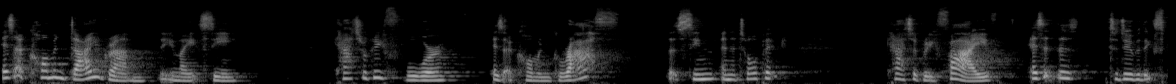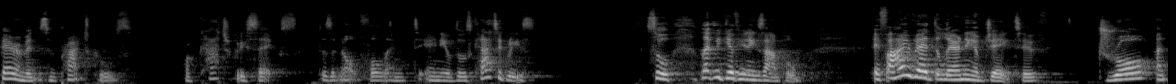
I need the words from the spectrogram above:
is it a common diagram that you might see? Category four is it a common graph that's seen in the topic? Category five is it the, to do with experiments and practicals? Or category six, does it not fall into any of those categories? So let me give you an example. If I read the learning objective, draw and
